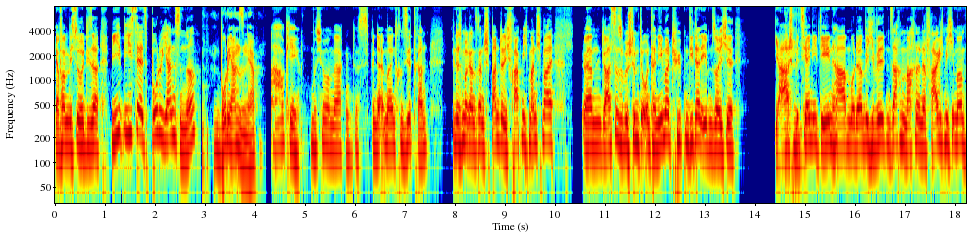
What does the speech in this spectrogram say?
Ja, vor allem so dieser, wie, wie hieß der jetzt? Bodo Jansen, ne? Bodo Jansen, ja. Ah, okay. Muss ich mir mal merken. Das, ich bin da immer interessiert dran. Ich finde das immer ganz, ganz spannend. Und ich frage mich manchmal, ähm, du hast ja so bestimmte Unternehmertypen, die dann eben solche, ja, speziellen Ideen haben oder irgendwelche wilden Sachen machen. Und da frage ich mich immer,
